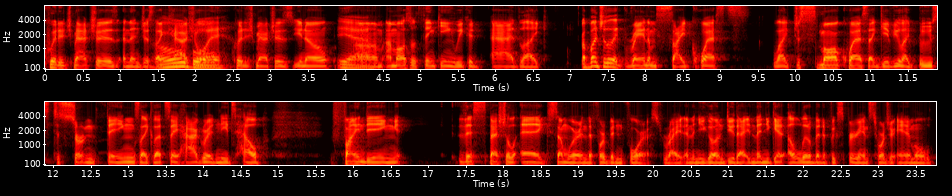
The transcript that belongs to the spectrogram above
Quidditch matches and then just like Oh, casual boy. Quidditch matches, you know? Yeah. Um, I'm also thinking we could add like a bunch of like random side quests, like just small quests that give you like boosts to certain things. Like, let's say Hagrid needs help finding this special egg somewhere in the forbidden forest right and then you go and do that and then you get a little bit of experience towards your animal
